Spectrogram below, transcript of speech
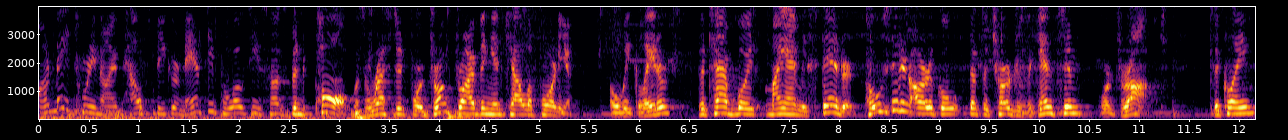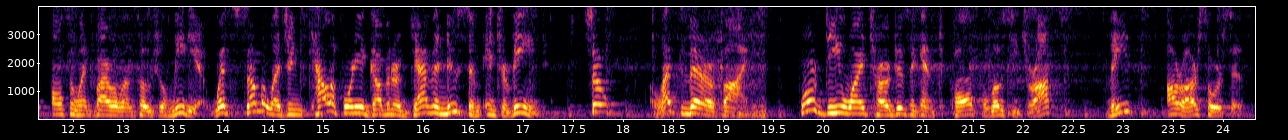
On May 29th, House Speaker Nancy Pelosi's husband, Paul, was arrested for drunk driving in California. A week later, the tabloid Miami Standard posted an article that the charges against him were dropped. The claim also went viral on social media, with some alleging California Governor Gavin Newsom intervened. So, let's verify. Were DUI charges against Paul Pelosi dropped? These are our sources.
